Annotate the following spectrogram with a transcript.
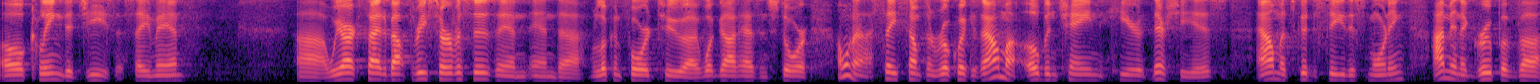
Oh, cling to Jesus, Amen. Uh, we are excited about three services, and and uh, we're looking forward to uh, what God has in store. I want to say something real quick. Is Alma Obenchain here? There she is. Alma, it's good to see you this morning. I'm in a group of uh,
